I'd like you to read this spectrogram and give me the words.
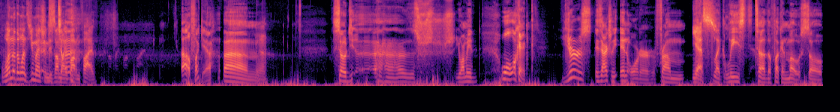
One of the ones you mentioned is on my bottom five. Oh fuck yeah. Um. Yeah. So do you, uh, you want me? Well, okay. Yours is actually in order from Yes. like least to the fucking most. So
